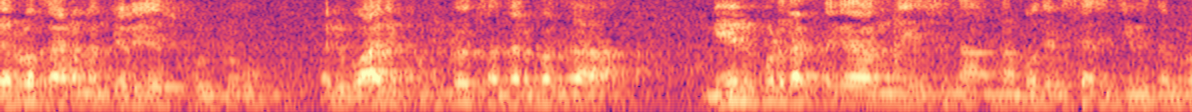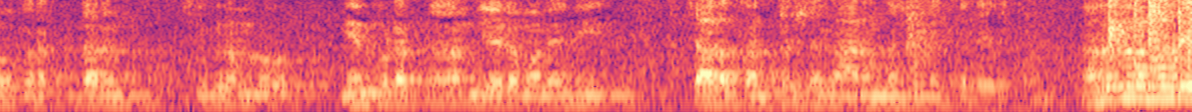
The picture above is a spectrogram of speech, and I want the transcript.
గర్వకారణం తెలియజేసుకుంటూ మరి వారి పుట్టినరోజు సందర్భంగా నేను కూడా రక్తదానం చేసిన నా మొదటిసారి జీవితంలో ఒక రక్తదానం శిబిరంలో నేను కూడా రక్తదానం చేయడం అనేది చాలా సంతోషంగా ఆనందంగా తెలియజేస్తాను. నరేంద్ర మోడీ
